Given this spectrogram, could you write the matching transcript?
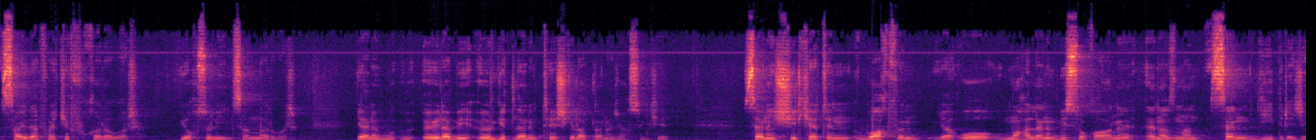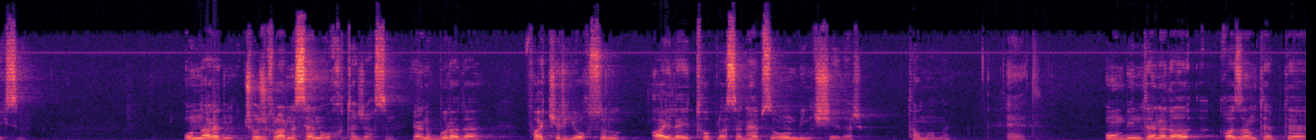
sayıda fakir fukara var. Yoksul insanlar var. Yani bu, öyle bir örgütlenip teşkilatlanacaksın ki senin şirketin, vakfın ya o mahallenin bir sokağını en azından sen giydireceksin. Onların çocuklarını sen okutacaksın. Yani burada fakir, yoksul aileyi toplasan hepsi 10 bin kişi eder tamamı. Evet. 10 bin tane de Gaziantep'te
